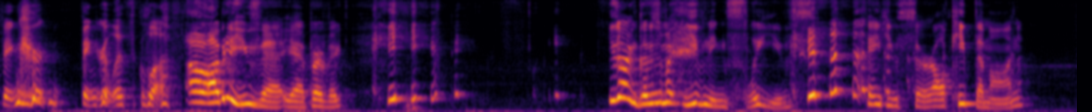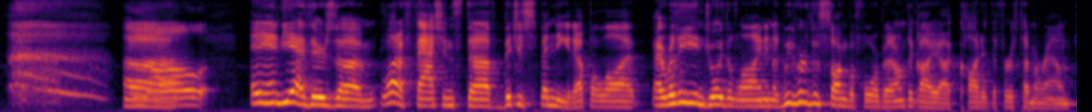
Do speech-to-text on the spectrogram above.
finger fingerless glove. Oh, I'm gonna use that. Yeah, perfect. These aren't good. These are my evening sleeves. Thank you, sir. I'll keep them on. Lol. And yeah, there's um, a lot of fashion stuff. Bitches spending it up a lot. I really enjoyed the line, and like we've heard this song before, but I don't think I uh, caught it the first time around.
